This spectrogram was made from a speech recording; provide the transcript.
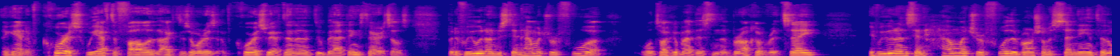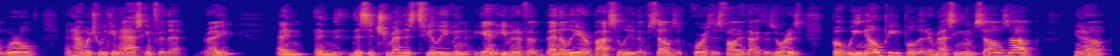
Again, of course, we have to follow the doctor's orders. Of course, we have to not do bad things to ourselves. But if we would understand how much refuah, we'll talk about this in the Baruch of Ritzei, if we would understand how much refuah the Baruch is sending into the world and how much we can ask him for that, right? And and this is tremendous feel even again, even if a Ben Ali or Basili themselves, of course, is following the doctor's orders, but we know people that are messing themselves up. You know,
